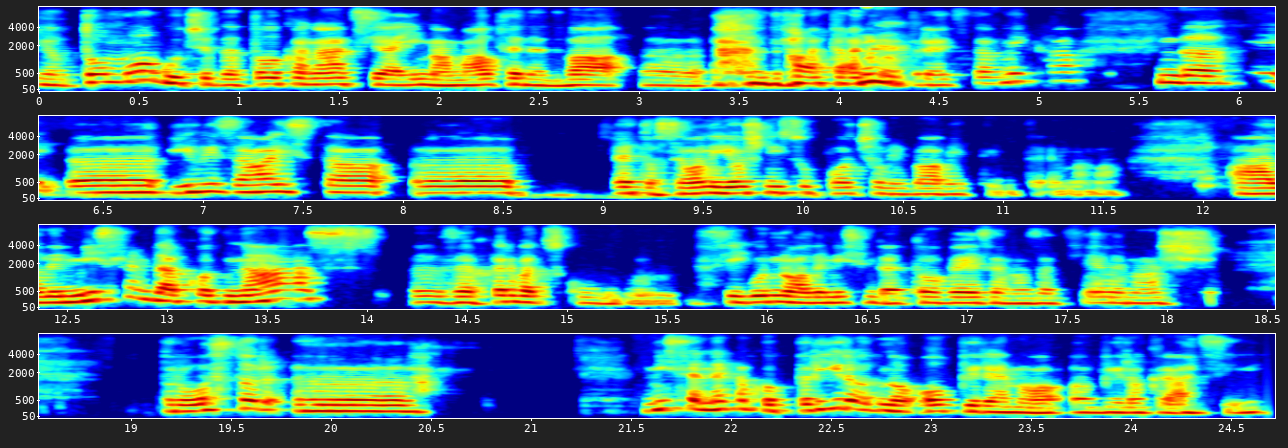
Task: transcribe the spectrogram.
je to moguće da tolika nacija ima maltene dva, uh, dva takva predstavnika da. I, uh, ili zaista uh, eto se oni još nisu počeli baviti tim temama. Ali mislim da kod nas za Hrvatsku sigurno, ali mislim da je to vezano za cijeli naš prostor, mi se nekako prirodno opiremo birokraciji.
